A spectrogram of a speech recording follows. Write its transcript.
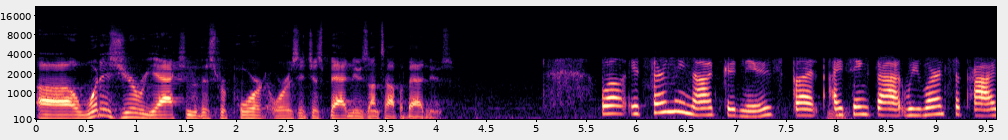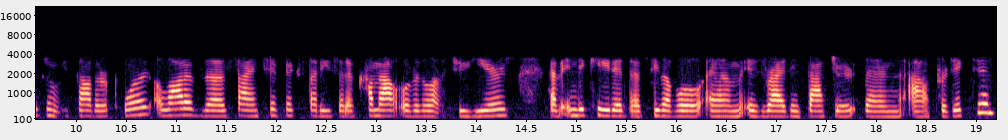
Uh, what is your reaction to this report, or is it just bad news on top of bad news? Well, it's certainly not good news, but I mm. think that we weren't surprised when we saw the report. A lot of the scientific studies that have come out over the last two years have indicated that sea level um, is rising faster than uh, predicted.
